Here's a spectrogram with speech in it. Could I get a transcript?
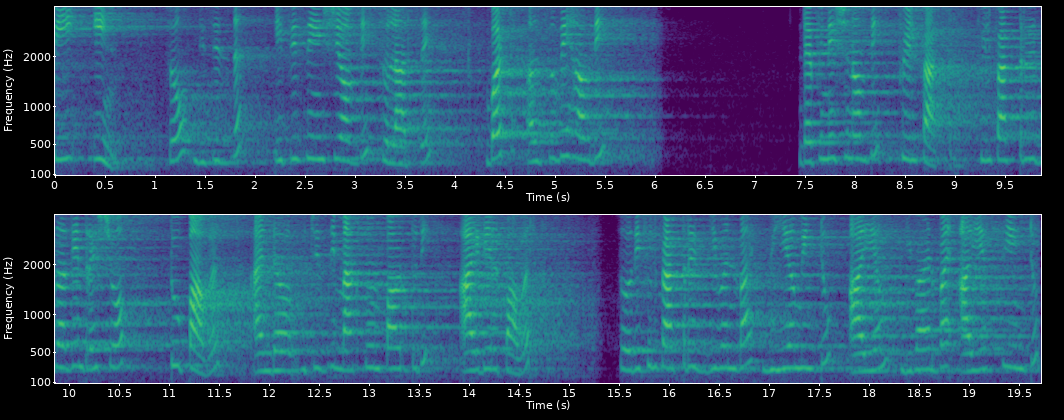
P in. So, this is the efficiency of the solar cell. But also we have the definition of the fill factor. Fill factor is again ratio of two powers and uh, which is the maximum power to the ideal power. So, the fill factor is given by Vm into Im divided by Isc into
